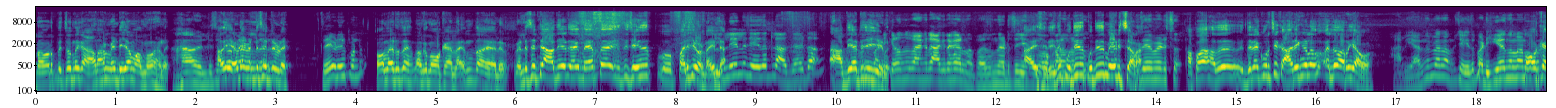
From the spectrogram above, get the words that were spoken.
പ്രവർത്തിച്ചൊന്ന് കാണാൻ വേണ്ടി ഞാൻ വന്നതാണ്. അത് എവിടെ? വെൽഡിംഗ് സെറ്റ് ഇരിപ്പുണ്ട് ഓ നേരത്തെ നമുക്ക് നോക്കാമല്ല എന്തായാലും വെള്ളി സെറ്റ് ആദ്യം നേരത്തെ ഇത് ചെയ്ത് പരിചയമുണ്ടോ? ഇല്ല. ഇല്ല ഇല്ല ചെയ്തിട്ടില്ല. ആദ്യമായിട്ട് ആദ്യമായിട്ട് ചെയ്യണം. ഭയങ്കര ആഗ്രഹമായിരുന്നു. അപ്പൊ ഇതൊന്ന് എടുത്ത് ഇത് പുതിയ പുതിയത് മേടിച്ചാണ് അപ്പൊ അത് ഇതിനെക്കുറിച്ച് കാര്യങ്ങൾ വല്ലതും അറിയാവോ? അറിയാനും വേണം ചെയ്ത് പഠിക്കുക എന്നുള്ളതാണ്. ഓക്കെ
